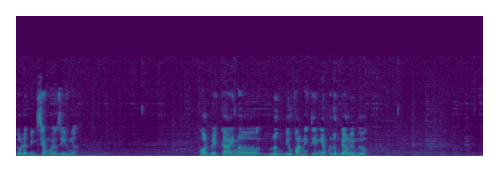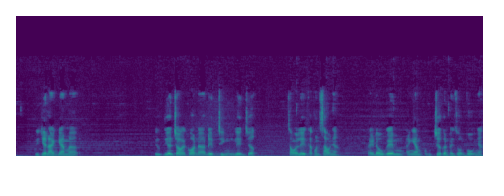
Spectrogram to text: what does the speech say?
Đâu để mình xem có gì không nhỉ? Còn mấy cái mà lưng điêu văn ấy thì anh em cứ lưng đèo lên được. Dĩ nhiên là anh em ờ, ưu tiên cho cái con ờ, đêm chính mình lên trước xong rồi lên các con sau nhá. Tại đầu game anh em cũng chưa cần phải dồn vội nhá.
